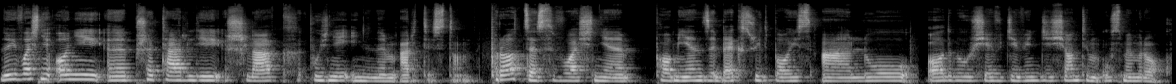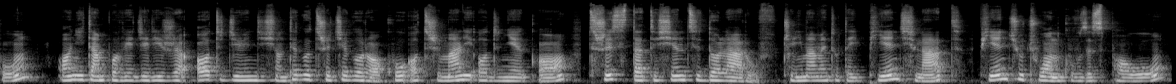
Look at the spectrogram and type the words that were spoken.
No i właśnie oni e, przetarli szlak później innym artystom. Proces właśnie pomiędzy Backstreet Boys a Lu odbył się w 1998 roku. Oni tam powiedzieli, że od 93 roku otrzymali od niego 300 tysięcy dolarów, czyli mamy tutaj 5 lat, pięciu członków zespołu,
